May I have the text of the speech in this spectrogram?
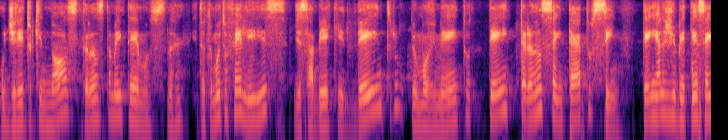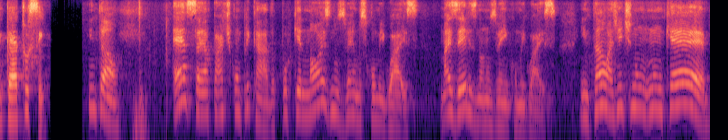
o direito que nós trans também temos, né? Então estou muito feliz de saber que dentro do movimento tem trans sem teto sim, tem LGBT sem teto sim. Então, essa é a parte complicada, porque nós nos vemos como iguais, mas eles não nos veem como iguais. Então, a gente não, não quer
